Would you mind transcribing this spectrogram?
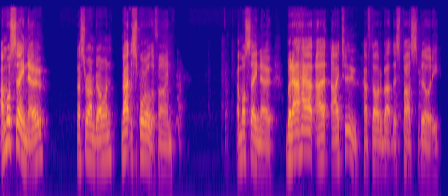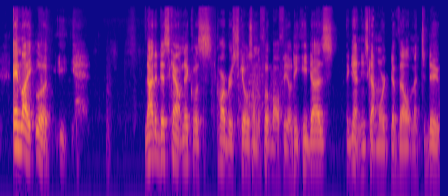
I'm gonna say no. That's where I'm going. Not to spoil the fun. I'm gonna say no. But I have I I too have thought about this possibility. And like, look, not to discount Nyckoles Harbor's skills on the football field. He he does again, he's got more development to do.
